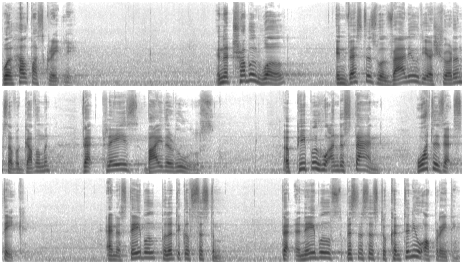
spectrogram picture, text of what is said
will help us greatly. In a troubled world, investors will value the assurance of a government that plays by the rules, a people who understand what is at stake, and a stable political system that enables businesses to continue operating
